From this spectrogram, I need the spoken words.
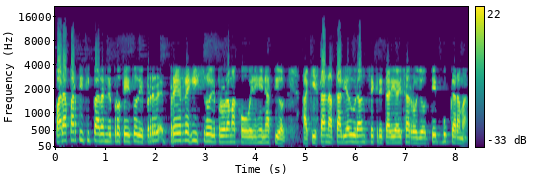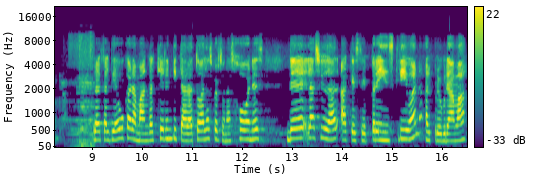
para participar en el proceso de preregistro del programa Jóvenes en Acción. Aquí está Natalia Durán, secretaria de Desarrollo de Bucaramanga. La alcaldía de Bucaramanga quiere invitar a todas las personas jóvenes de la ciudad a que se preinscriban al programa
